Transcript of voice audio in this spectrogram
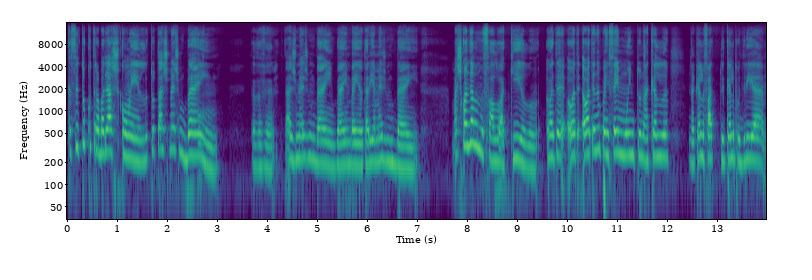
que se tu que trabalhas com ele, tu estás mesmo bem. Estás a ver? Estás mesmo bem, bem, bem. Eu estaria mesmo bem. Mas quando ele me falou aquilo, eu até, eu até, eu até não pensei muito naquele, naquele fato de que ele poderia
